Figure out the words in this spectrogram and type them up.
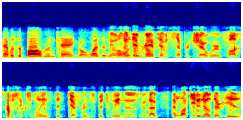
That was a ballroom tango, wasn't it? So Oh, someday was we're going to so- have to have a separate show where Fausta just explains the difference between those, because I'm I'm lucky to know there is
